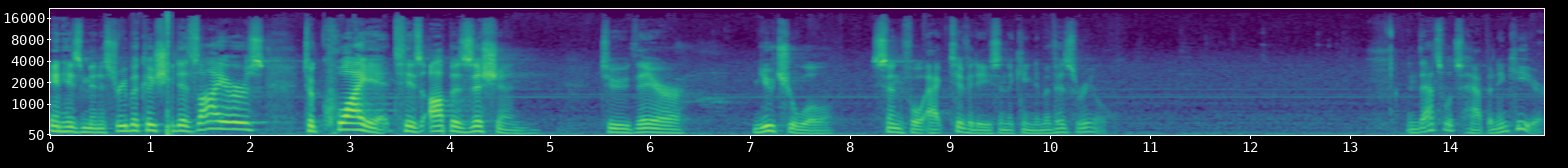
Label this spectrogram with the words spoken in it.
in his ministry because she desires to quiet his opposition to their mutual sinful activities in the kingdom of Israel. And that's what's happening here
